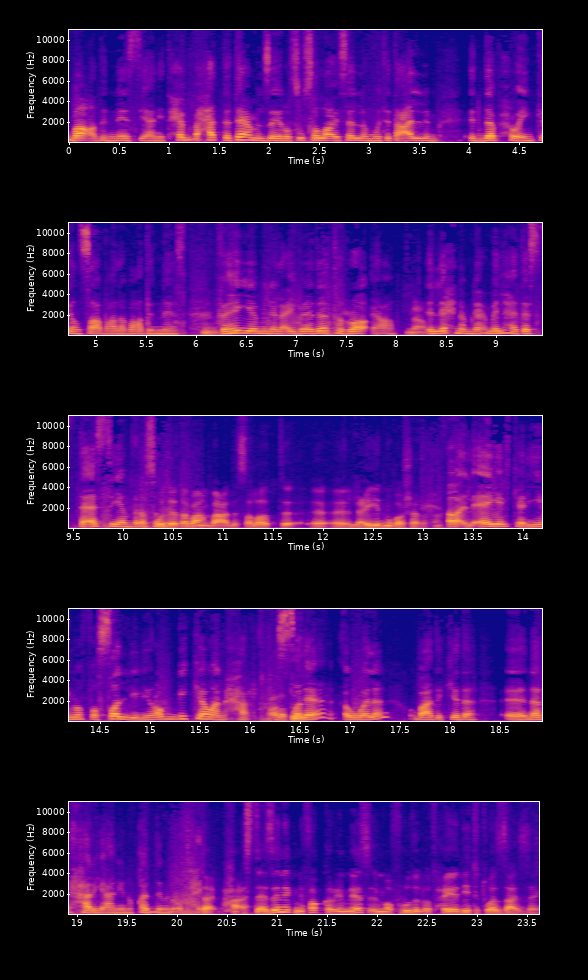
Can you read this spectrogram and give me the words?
بعض الناس يعني تحب حتى تعمل زي الرسول صلى الله عليه وسلم وتتعلم الذبح وإن كان صعب على بعض الناس. فهي من العبادات الرائعة نعم. اللي إحنا بنعملها تأسيا برسولنا وده طبعا بعد صلاة آه، آه، العيد مباشرة. آه الآية الكريمة فصل لربك وانحر. الصلاة أولا وبعد كده آه، ننحر يعني نقدم الأضحية. طيب هستاذنك نفكر الناس المفروض الأضحية دي تتوزع إزاي؟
